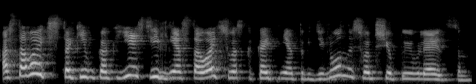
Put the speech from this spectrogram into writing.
оставайтесь таким, как есть, или не оставайтесь, у вас какая-то неопределенность вообще появляется.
